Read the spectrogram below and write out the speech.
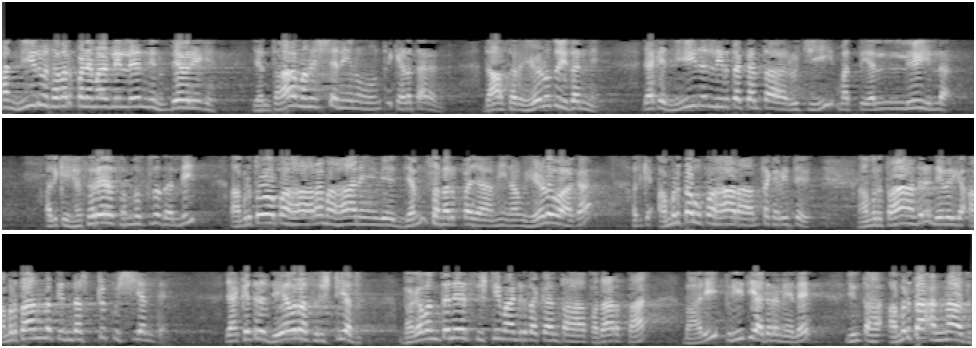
ಆ ನೀರು ಸಮರ್ಪಣೆ ಮಾಡಲಿಲ್ಲ ನೀನು ದೇವರಿಗೆ? ಎಂತಹ ಮನುಷ್ಯ ನೀನು ಅಂತ ಕೇಳ್ತಾರಂತೆ ದಾಸರು ಹೇಳೋದು ಇದನ್ನೇ. ಯಾಕೆ ನೀರಲ್ಲಿರ್ತಕ್ಕಂಥ ರುಚಿ ಮತ್ತೆ ಎಲ್ಲಿಯೂ ಇಲ್ಲ. ಅದಕ್ಕೆ ಹೆಸರೇ ಸಂಸ್ಕೃತದಲ್ಲಿ ಅಮೃತೋಪಹಾರ ಮಹಾನೈವೇದ್ಯಂ ಸಮರ್ಪಯಾಮಿ. ನಾವು ಹೇಳುವಾಗ ಅದಕ್ಕೆ ಅಮೃತ ಉಪಹಾರ ಅಂತ ಕರಿತೇವೆ. ಅಮೃತ ಅಂದ್ರೆ ದೇವರಿಗೆ ಅಮೃತಾನ್ನ ತಿಂದಷ್ಟು ಖುಷಿಯಂತೆ. ಯಾಕೆಂದ್ರೆ ದೇವರ ಸೃಷ್ಟಿ ಅದು. ಭಗವಂತನೇ ಸೃಷ್ಟಿ ಮಾಡಿರತಕ್ಕಂತಹ ಪದಾರ್ಥ, ಭಾರಿ ಪ್ರೀತಿ ಅದರ ಮೇಲೆ. ಇಂತಹ ಅಮೃತ ಅನ್ನ ಅದು.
